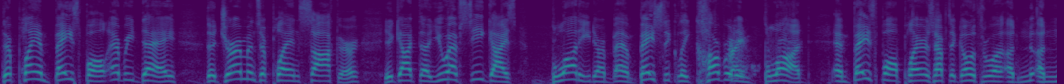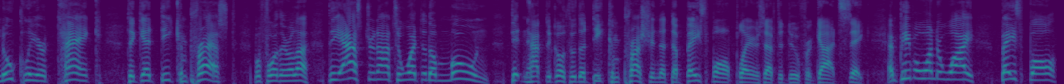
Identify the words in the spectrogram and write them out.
They're playing baseball every day. The Germans are playing soccer. You got the UFC guys bloodied or basically covered in blood. And baseball players have to go through a, a- a nuclear tank to get decompressed before they're allowed. The astronauts who went to the moon didn't have to go through the decompression that the baseball players have to do, for God's sake. And people wonder why baseball,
